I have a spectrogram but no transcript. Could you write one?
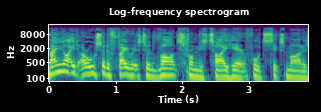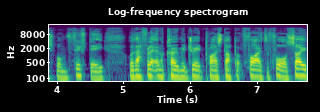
Man United are also the favourites to advance from this tie here at 46 minus 150, with Atletico Madrid priced up at 5 to 4. So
